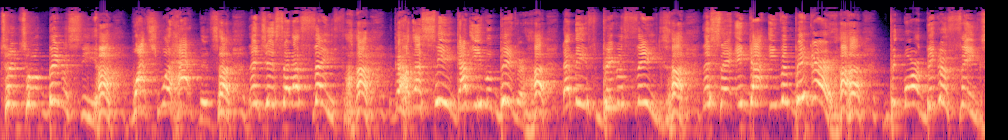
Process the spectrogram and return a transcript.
turn to a bigger seed. Watch what happens. Let's just say that faith, God, that seed got even bigger. That means bigger things. Let's say it got even bigger, more bigger things.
